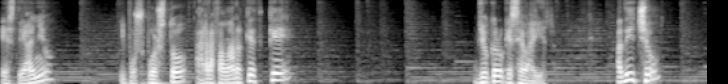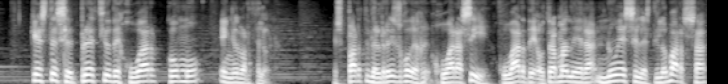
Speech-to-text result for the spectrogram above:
este año y por supuesto a Rafa Márquez que yo creo que se va a ir. Ha dicho que este es el precio de jugar como en el Barcelona. Es parte del riesgo de jugar así. Jugar de otra manera no es el estilo Barça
